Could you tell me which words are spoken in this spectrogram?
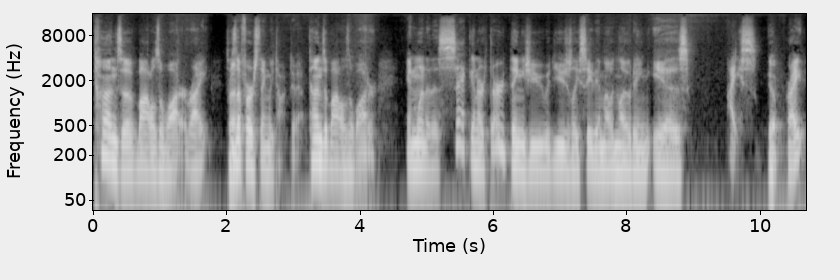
tons of bottles of water, right? So that's the first thing we talked about. Tons of bottles of water. And one of the second or third things you would usually see them unloading is ice Yep. right?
